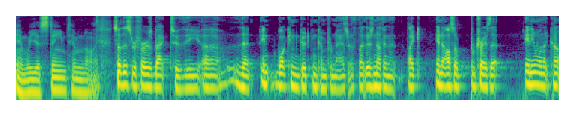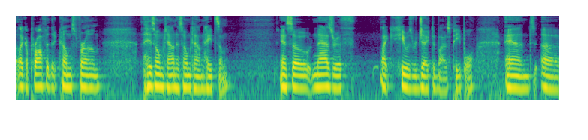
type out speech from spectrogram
and we esteemed him not. So this refers back to the uh, that in, what can good can come from Nazareth. Like there's nothing that like, and it also portrays that anyone that come, like a prophet that comes from his hometown, his hometown hates him, and so Nazareth, like he was rejected by his people, and uh,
